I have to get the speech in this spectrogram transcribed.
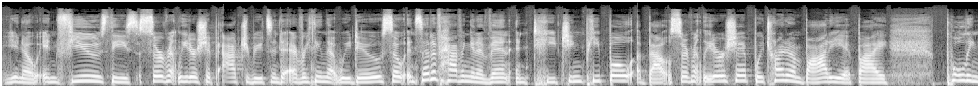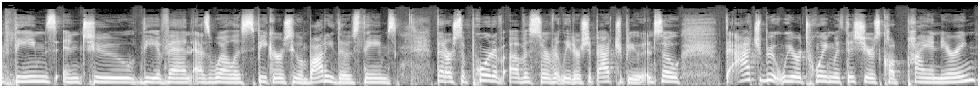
you know infuse these servant leadership attributes into everything that we do. So instead of having an event and teaching people about servant leadership we try to embody it by pulling themes into the event as well as speakers who embody those themes that are supportive of a servant leadership attribute. And so the attribute we are toying with this year is called pioneering.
